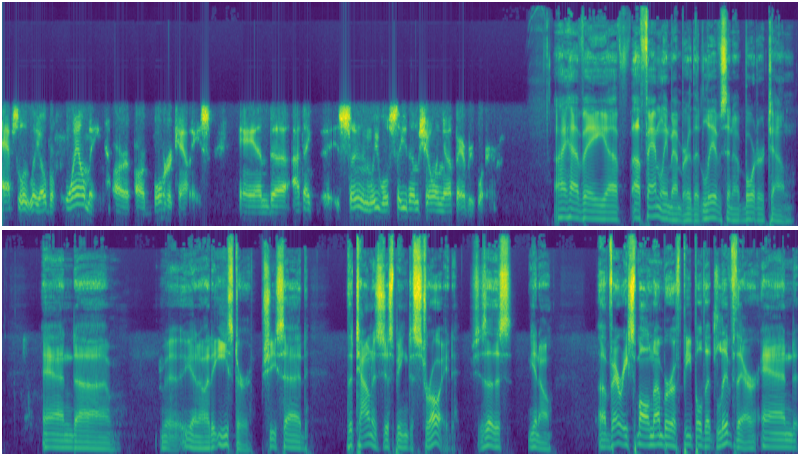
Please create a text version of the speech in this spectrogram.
absolutely overwhelming our, our border counties. And uh, I think soon we will see them showing up everywhere. I have a uh, a family member that lives in a border town, and uh, you know at Easter she said the town is just being destroyed. She said this, you know, a very small number of people that live there, and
